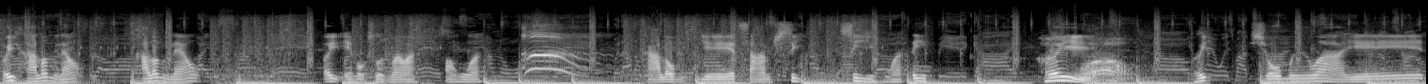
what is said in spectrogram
เฮ้ยคาร์ล่มอีกแล้วคาร์ล่มอีกแล้ว เอ้ย M60 มาว่ะสองหัวคาร์ล่มเยสสามสี่สี่หัวติด เฮ้ย เฮ้ย โชว์มือว่ะเยส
